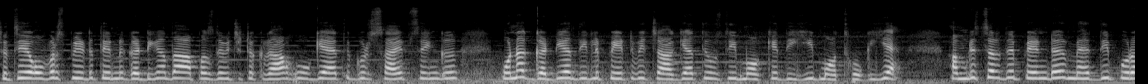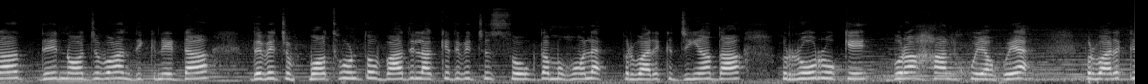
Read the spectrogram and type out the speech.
ਜਿੱਥੇ ਓਵਰ ਸਪੀਡ ਤਿੰਨ ਗੱਡੀਆਂ ਦਾ ਆਪਸ ਦੇ ਵਿੱਚ ਟਕਰਾਅ ਹੋ ਗਿਆ ਹੈ ਤੇ ਗੁਰਸਾਹਿਬ ਸਿੰਘ ਉਹਨਾਂ ਗੱਡੀਆਂ ਦੀ ਲਪੇਟ ਵਿੱਚ ਆ ਗਿਆ ਤੇ ਉਸ ਦੀ ਮੌਕੇ ਦੀ ਹੀ ਮੌਤ ਹੋ ਗਈ ਹੈ। ਅੰਮ੍ਰਿਤਸਰ ਦੇ ਪਿੰਡ ਮਹਿਦੀਪੁਰਾ ਦੇ ਨੌਜਵਾਨ ਦੀ ਕੈਨੇਡਾ ਦੇ ਵਿੱਚ ਮੌਤ ਹੋਣ ਤੋਂ ਬਾਅਦ ਇਲਾਕੇ ਦੇ ਵਿੱਚ ਸੋਗ ਦਾ ਮਾਹੌਲ ਹੈ। ਪਰਿਵਾਰਕ ਜੀਆਂ ਦਾ ਰੋ ਰੋ ਕੇ ਬੁਰਾ ਹਾਲ ਹੋਇਆ ਹੋਇਆ ਹੈ। ਪਰਿਵਾਰਕ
